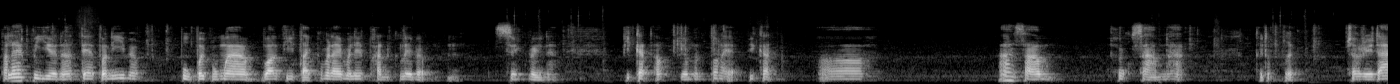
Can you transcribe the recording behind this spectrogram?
ตอนแรกมีเยอะนะ แต่ตอนนี้แบบปลูกไปปลูกมาบางทีตัดก็ไม่ได้เมล็ดพันธุ์ก็เลยแบบอืมเซ็งเลยนะ พิกัดเอาเดี๋ยวมันเท่าไหร่ะพิกัดอ่าห้าสามหกสามนะฮะคือต้องเปิดจอร์ด้า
